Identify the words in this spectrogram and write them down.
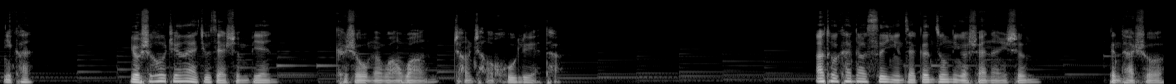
你看，有时候真爱就在身边。可是我们往往常常忽略它。阿拓看到思颖在跟踪那个帅男生，跟他说：“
